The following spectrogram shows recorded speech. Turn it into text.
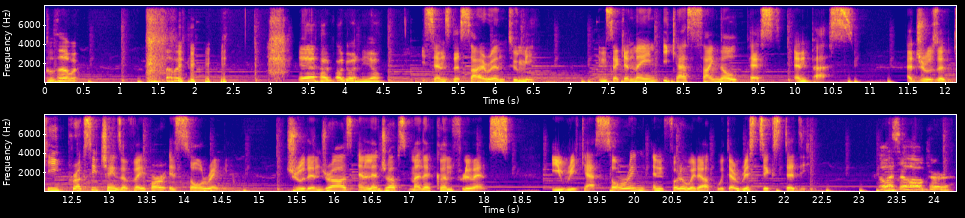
Go that way. That way. yeah, I'll, I'll go in Neo. He sends the siren to me. In second main, he casts Signal Pest and pass. At Drew's upkeep, Proxy Chains of Vapor is Sol Ring. Drew then draws and land drops Mana Confluence. He recast Sol Ring and follow it up with a Rhystic Study. That That's was an alter.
